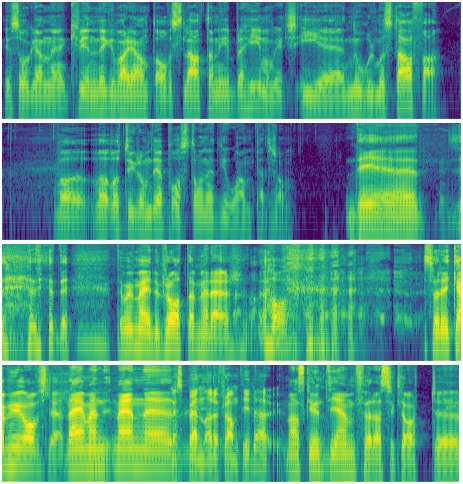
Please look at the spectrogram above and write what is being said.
vi såg en kvinnlig variant av Zlatan Ibrahimovic i eh, Nour Mustafa. Vad, vad, vad tycker du om det påståendet, Johan Pettersson? Det, det, det var ju mig du pratade med där. Ja. Så det kan vi ju avslöja. Nej men, men eh, Men spännande framtid där ju. Man ska ju inte jämföra såklart uh,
